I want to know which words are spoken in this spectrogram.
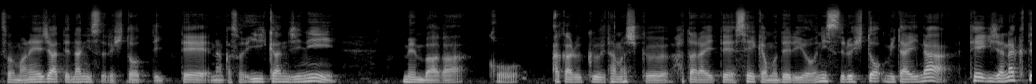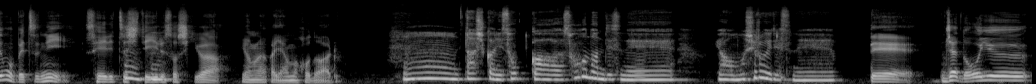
そのマネージャーって何する人って言ってなんかそういい感じにメンバーがこう明るく楽しく働いて成果も出るようにする人みたいな定義じゃなくても別に成立している組織は世の中山ほどある。うん、確かにそっか、そうなんですね。いや、面白いですね。でじゃあどういう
